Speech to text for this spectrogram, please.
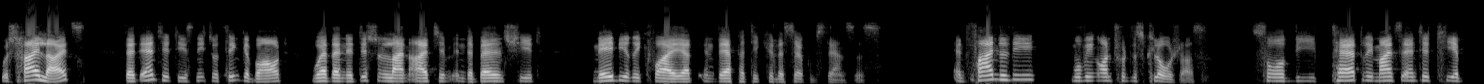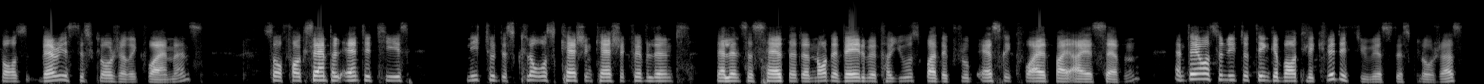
which highlights that entities need to think about whether an additional line item in the balance sheet may be required in their particular circumstances. And finally, moving on to disclosures. So the TAD reminds entity about various disclosure requirements. So for example, entities need to disclose cash and cash equivalent balances held that are not available for use by the group as required by IAS 7. And they also need to think about liquidity risk disclosures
